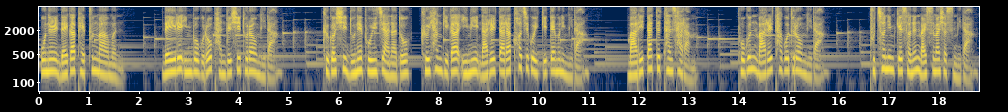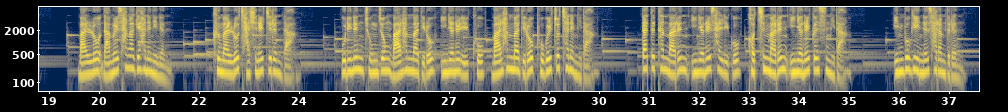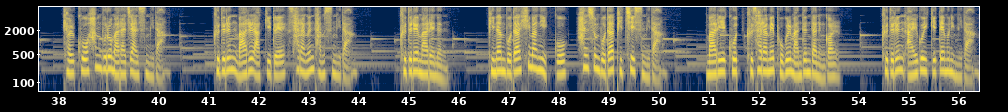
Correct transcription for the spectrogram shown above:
오늘 내가 베푼 마음은 내일의 인복으로 반드시 돌아옵니다. 그것이 눈에 보이지 않아도 그 향기가 이미 나를 따라 퍼지고 있기 때문입니다. 말이 따뜻한 사람. 복은 말을 타고 들어옵니다. 부처님께서는 말씀하셨습니다. 말로 남을 상하게 하는 이는 그 말로 자신을 찌른다. 우리는 종종 말 한마디로 인연을 잃고 말 한마디로 복을 쫓아냅니다. 따뜻한 말은 인연을 살리고 거친 말은 인연을 끊습니다. 인복이 있는 사람들은 결코 함부로 말하지 않습니다. 그들은 말을 아끼되 사랑은 담습니다. 그들의 말에는 비난보다 희망이 있고 한숨보다 빛이 있습니다. 말이 곧 그 사람의 복을 만든다는 걸 그들은 알고 있기 때문입니다.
